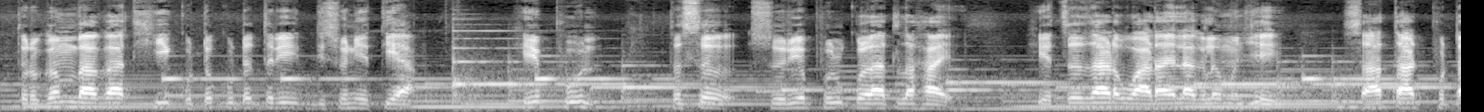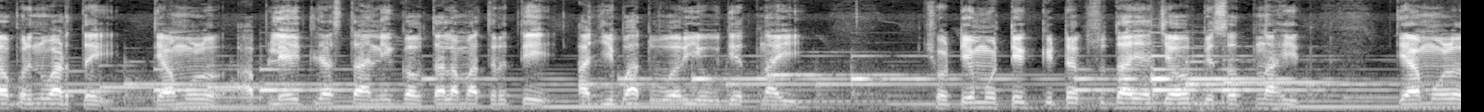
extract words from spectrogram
दुर्गम भागात ही कुठं कुठं तरी दिसून येत्या. हे फूल तसं सूर्यफूल कुळातलं हाय. ह्याचं झाड वाढायला लागलं म्हणजे सात आठ फुटापर्यंत वाढतंय. त्यामुळं आपल्या इथल्या स्थानिक गवताला मात्र ते अजिबात वर येऊ देत नाही. छोटे मोठे कीटक सुद्धा याच्यावर दिसत नाहीत. त्यामुळं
